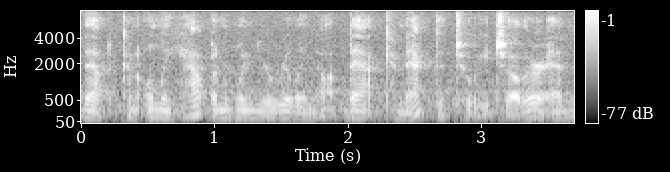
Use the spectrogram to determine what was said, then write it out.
that can only happen when you're really not that connected to each other. And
